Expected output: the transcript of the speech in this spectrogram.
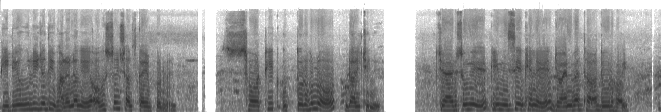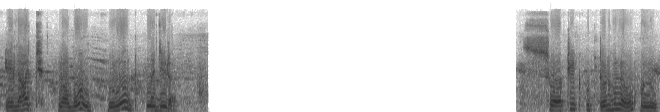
ভিডিওগুলি যদি ভালো লাগে, অবশ্যই সাবস্ক্রাইব করবেন। সঠিক উত্তর হলো দালচিনি চায়ের সঙ্গে কি মিশিয়ে খেলে জয়েন্ট ব্যথা দূর হয়। এলাচ, লবণ, হলুদ না জিরা সঠিক উত্তর হলো হলুদ।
